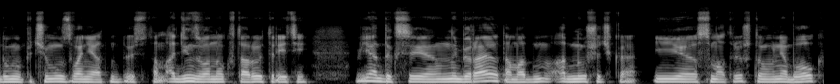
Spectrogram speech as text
думаю, почему звонят. Ну, то есть, там один звонок, второй, третий. В Яндексе набираю там одну, однушечка и смотрю, что у меня блок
